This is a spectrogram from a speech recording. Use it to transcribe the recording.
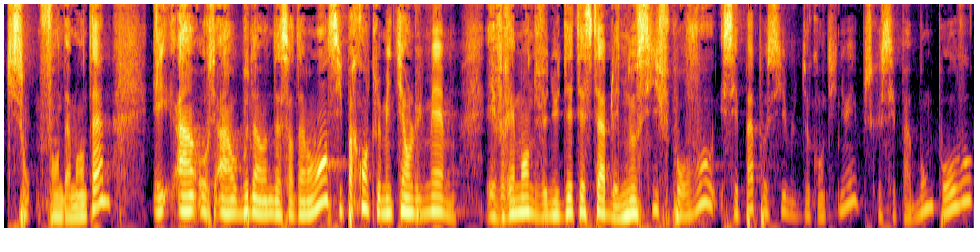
qui sont fondamentales. Et au, au bout d'un certain moment, si par contre le métier en lui-même est vraiment devenu détestable et nocif pour vous, c'est pas possible de continuer puisque c'est pas bon pour vous.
